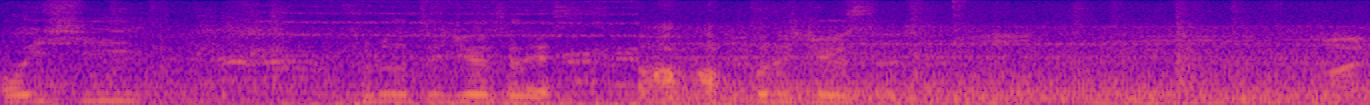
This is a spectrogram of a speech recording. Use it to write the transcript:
美味しいフルーツジュースです。あアップルジュース。はい。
